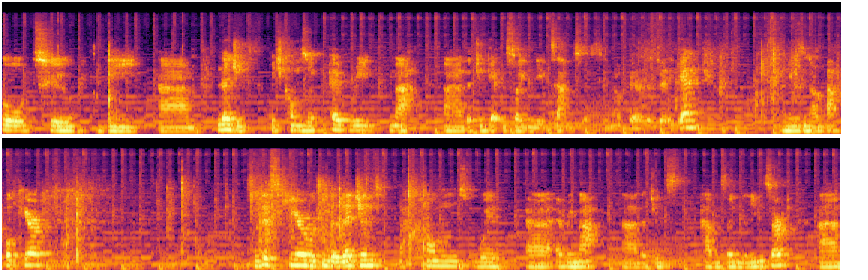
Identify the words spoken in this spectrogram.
go to the um, legend, which comes with every map uh, that you get inside in the exam. So let's zoom out there a little bit again. I'm using our map book here. So this here would be the legend that comes with uh, every map uh, that you'd have inside in the leaving cert. Um,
